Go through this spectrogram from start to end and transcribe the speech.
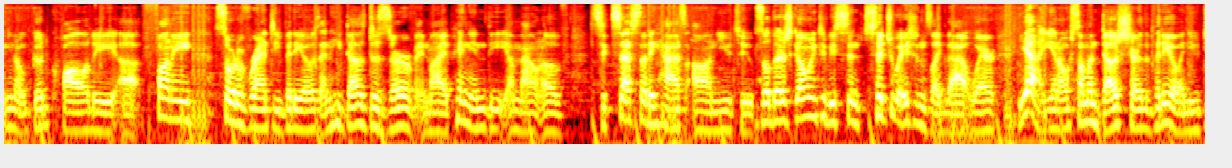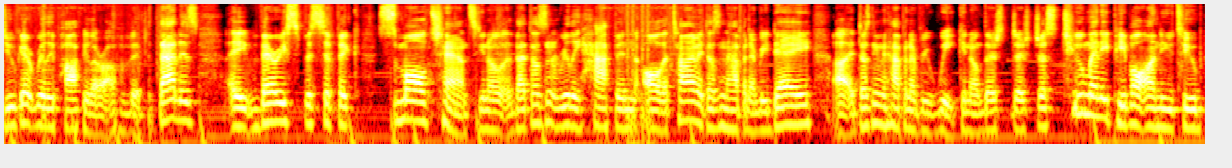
you know good quality uh, funny sort of ranty videos and he does deserve in my opinion the amount amount of success that he has on YouTube. So there's going to be situations like that where, yeah, you know, someone does share the video and you do get really popular off of it, but that is a very specific small chance, you know, that doesn't really happen all the time. It doesn't happen every day. Uh, it doesn't even happen every week. You know, there's, there's just too many people on YouTube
